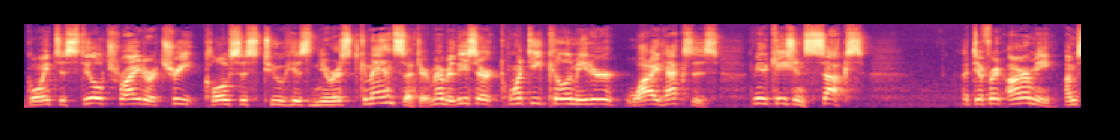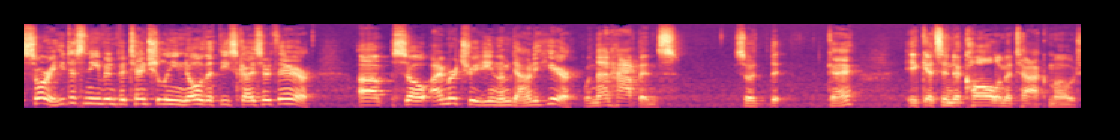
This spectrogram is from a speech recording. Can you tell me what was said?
going to still try to retreat closest to his nearest command center. Remember, these are 20 kilometer wide hexes. Communication sucks a different army. I'm sorry, he doesn't even potentially know that these guys are there. Um, so I'm retreating them down to here when that happens. So, the, okay, it gets into column attack mode.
